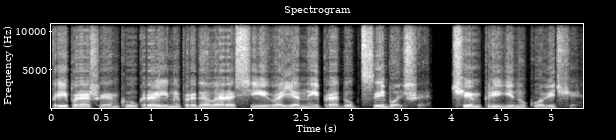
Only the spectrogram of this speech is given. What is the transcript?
При Порошенко Украина продала России военной продукции больше, чем при Януковиче.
